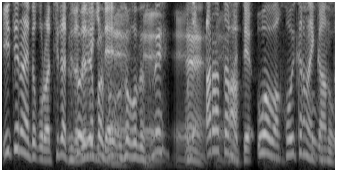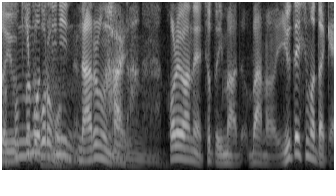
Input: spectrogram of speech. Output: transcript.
い。てないところはチラチラ出てきてそこですね。改めて、うわわ、こういかないかんという気持ちになるんだ。はい。これはね、ちょっと今、まあ、あの、言うてしもたけ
